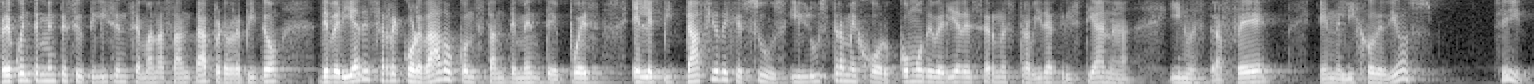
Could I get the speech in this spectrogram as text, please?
Frecuentemente se utiliza en Semana Santa, pero repito, debería de ser recordado constantemente, pues el epitafio de Jesús ilustra mejor cómo debería de ser nuestra vida cristiana y nuestra fe en el Hijo de Dios. Sí,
